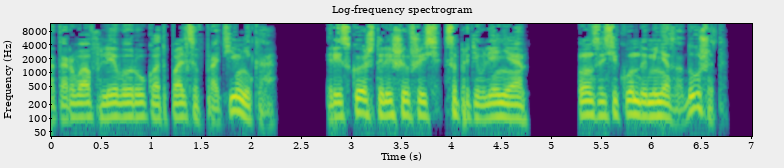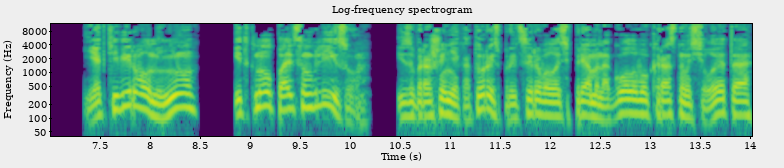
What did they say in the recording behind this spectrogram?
Оторвав левую руку от пальцев противника, рискуя, что, лишившись сопротивления, он за секунду меня задушит, я активировал меню и ткнул пальцем в Лизу, изображение которой спроецировалось прямо на голову красного силуэта,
